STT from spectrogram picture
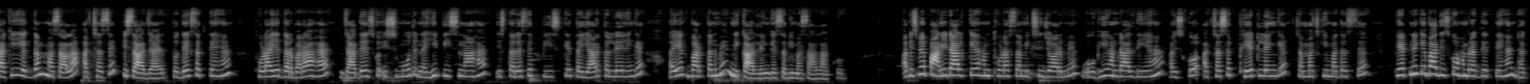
ताकि एकदम मसाला अच्छा से पिसा जाए। तो देख सकते हैं थोड़ा ये दरबरा है, ज़्यादा इसको स्मूथ नहीं पीसना है, इस तरह से पीस के तैयार कर लेंगे और एक बर्तन में निकाल लेंगे सभी मसाला को। अब इसमें पानी डाल के हम थोड़ा सा मिक्सी जार में वो भी हम डाल दिए हैं और इसको अच्छा से फेंट लेंगे चम्मच की मदद से। फेंटने के बाद इसको हम रख देते हैं ढक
